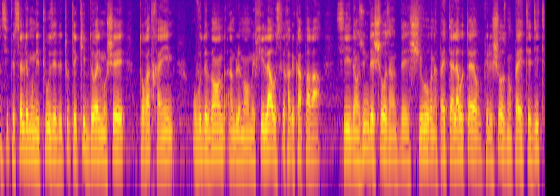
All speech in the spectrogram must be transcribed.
ainsi que celle de mon épouse et de toute l'équipe d'Oel Moshe, Torah Traim, on vous demande humblement, Mechila ou para, si dans une des choses, un des chiours n'a pas été à la hauteur ou que les choses n'ont pas été dites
